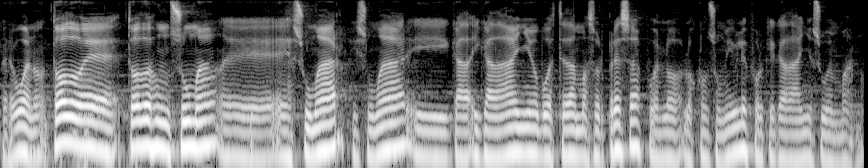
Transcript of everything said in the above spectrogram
pero bueno, todo es, todo es un suma, eh, es sumar y sumar y cada, y cada año pues te dan más sorpresas, pues los, los consumibles porque cada año suben más, ¿no?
